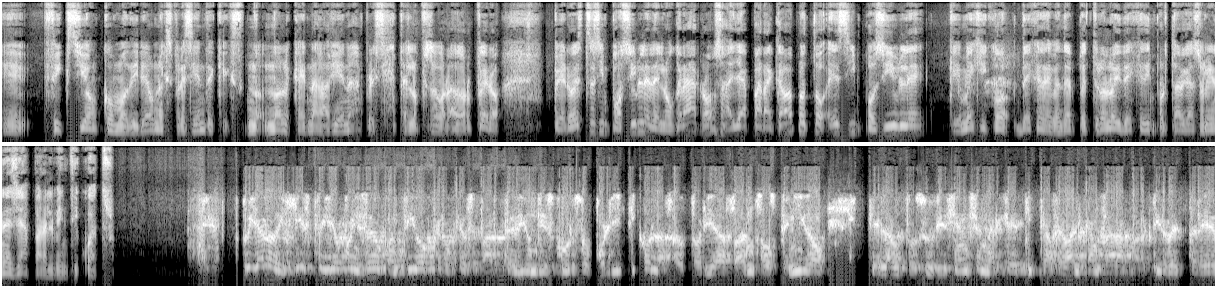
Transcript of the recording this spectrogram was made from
eh, ficción, como diría un expresidente que no, le cae nada bien al presidente López Obrador, pero, pero esto es imposible de lograr, ¿no? O sea, ya para acabar pronto es imposible que México deje de vender petróleo y deje de importar gasolinas ya para el 24. Tú ya lo dijiste, yo coincido contigo, creo que es parte de un discurso político. Las autoridades han sostenido que la autosuficiencia energética se va a alcanzar a partir de tres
